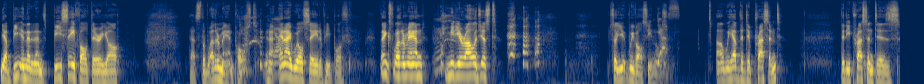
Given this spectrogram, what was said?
Yeah, be and then it ends. Be safe out there, y'all. That's the weatherman post, and, I, and I will say to people, thanks, weatherman, meteorologist. so you, we've all seen those. Yes. Uh, we have the depressant. The depressant is,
